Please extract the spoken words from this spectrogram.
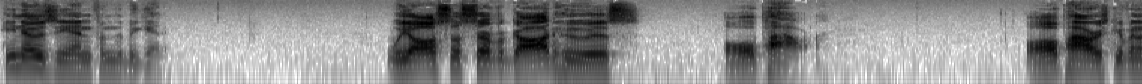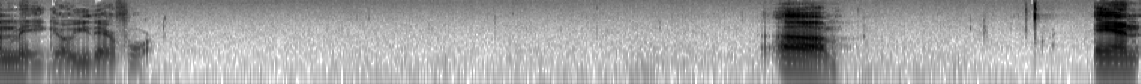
He knows the end from the beginning. We also serve a God who is all power. All power is given unto me. Go ye therefore. Um, and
